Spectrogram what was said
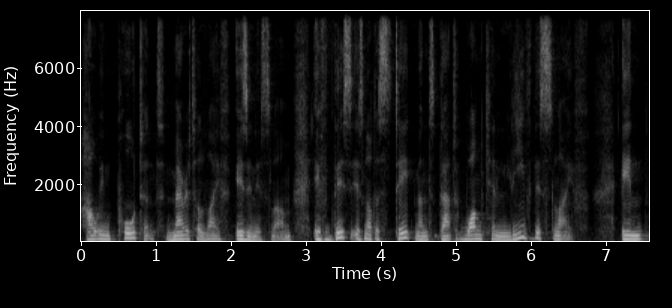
how important marital life is in Islam, if this is not a statement that one can leave this life in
